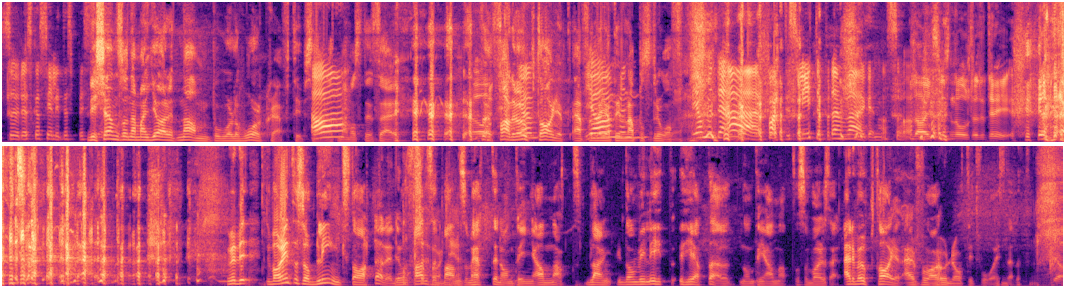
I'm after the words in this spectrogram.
så det ska se lite speciellt Det känns som när man gör ett namn på World of Warcraft, typ så här, Ja. att man måste säga... Fan, det var upptaget. Jag får Ja, lägga till en men- apostrof. Ja, men det är faktiskt lite på den vägen alltså. Lysis 033. Men det, det var inte så Blink startade. Det fanns var ett det. band som hette någonting annat. Blank, de ville heta någonting annat. Och så var det så här, nej det var upptaget, nej det får vara 182 istället. Ja.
